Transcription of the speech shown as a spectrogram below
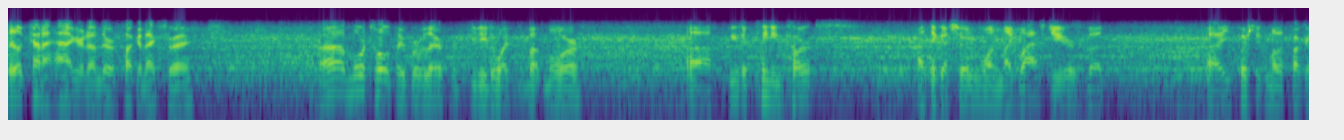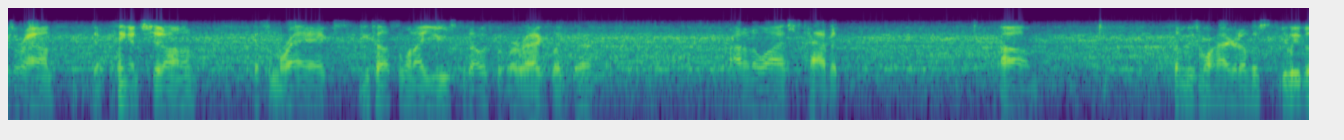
They look kind of haggard under a fucking X-ray. Uh, more toilet paper over there if you need to wipe your butt more. Uh, these are cleaning carts. I think I showed one like last year, but uh, you push these motherfuckers around, got cleaning shit on them. Got some rags. You can tell it's the one I use because I always put my rags like that. I don't know why, it's just habit. Um, some of these are more haggard. Others, you leave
